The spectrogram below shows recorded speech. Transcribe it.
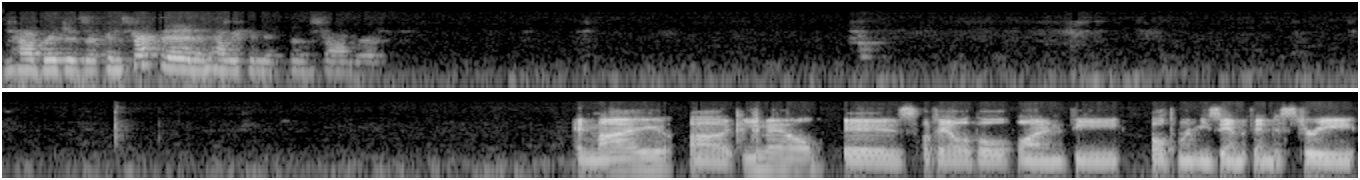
and how bridges are constructed and how we can make them stronger. And my uh, email is available on the Baltimore Museum of Industry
